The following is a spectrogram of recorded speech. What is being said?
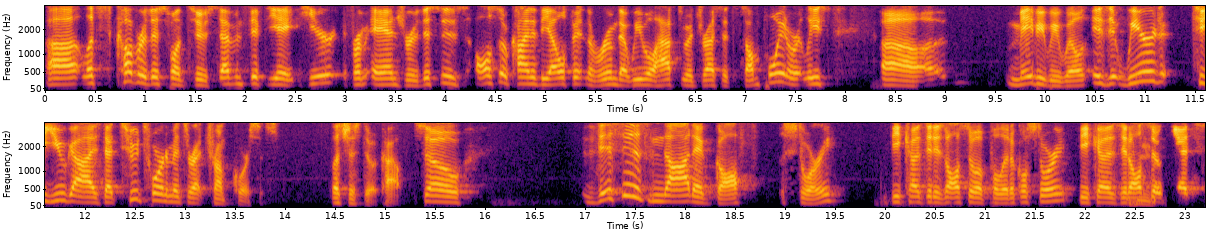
Uh, let's cover this one too. 758 here from andrew. This is also kind of the elephant in the room that we will have to address at some point or at least uh, maybe we will. Is it weird to you guys that two tournaments are at trump courses? Let's just do it, Kyle. So this is not a golf story because it is also a political story because it mm-hmm. also gets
